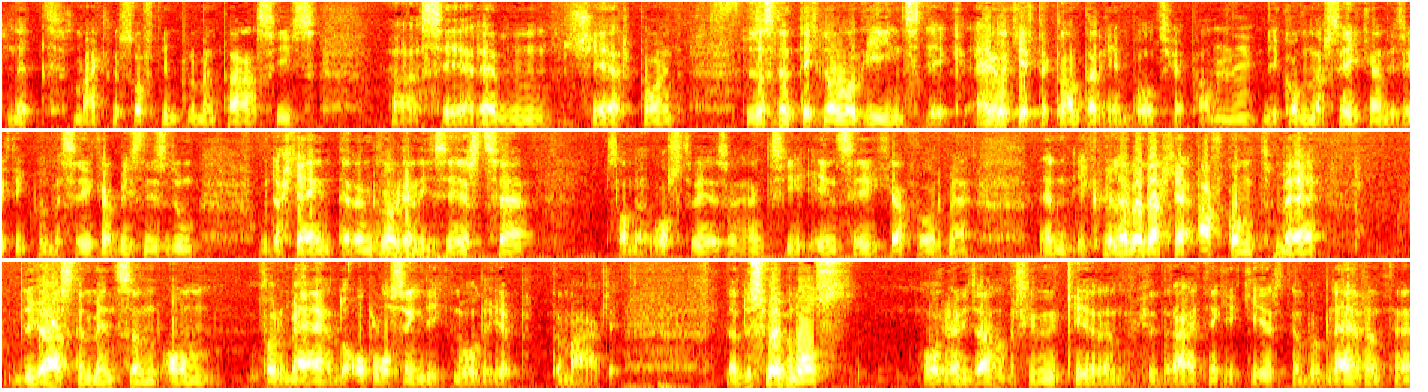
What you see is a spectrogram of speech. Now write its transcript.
.NET, Microsoft implementaties, eh, CRM, SharePoint. Dus dat is een technologie-insteek. Eigenlijk heeft de klant daar geen boodschap aan. Nee. Die komt naar Seca en die zegt, ik wil met Seca business doen. Hoe dat jij intern georganiseerd bent, zal mij worst wezen. hè. Ik zie één Seca voor mij. En ik wil hebben dat je afkomt met de juiste mensen om voor mij de oplossing die ik nodig heb te maken. Dus we hebben ons organisatie verschillende keren gedraaid en gekeerd en we blijven, hè,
